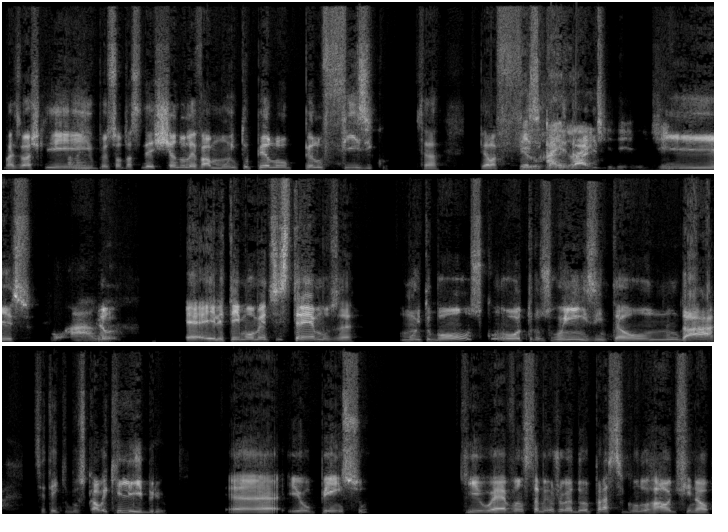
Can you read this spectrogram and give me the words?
mas eu acho que Também. o pessoal tá se deixando levar muito pelo, pelo físico, tá? Pela Pelo fisicalidade. highlight dele de Isso. porrada. Pelo- é, ele tem momentos extremos, né? Muito bons com outros ruins, então não dá. Você tem que buscar o equilíbrio. É, eu penso que o Evans também é um jogador para segundo round final.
